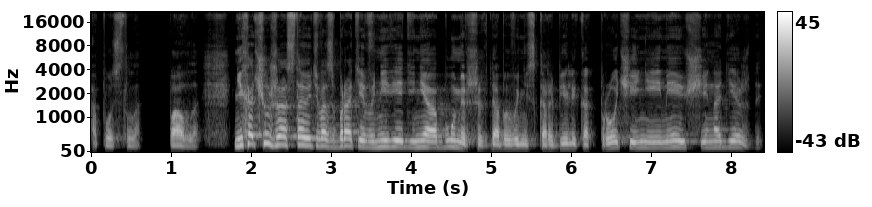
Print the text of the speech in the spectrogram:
апостола Павла. «Не хочу же оставить вас, братья, в неведении об умерших, дабы вы не скорбели, как прочие, не имеющие надежды.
